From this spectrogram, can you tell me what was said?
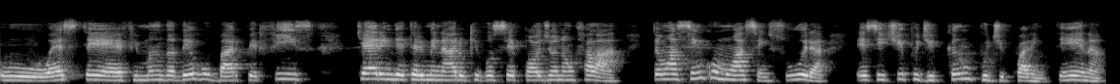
o STF manda derrubar perfis querem determinar o que você pode ou não falar. Então, assim como a censura, esse tipo de campo de quarentena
